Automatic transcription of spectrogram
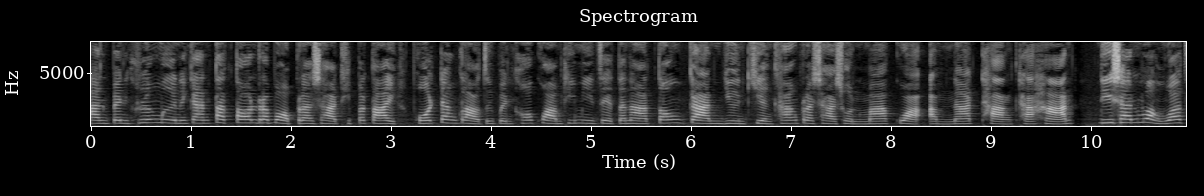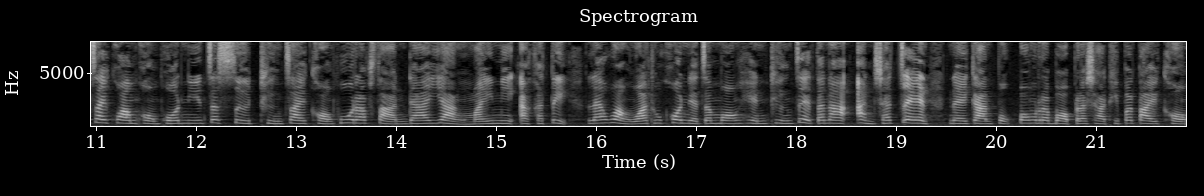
อันเป็นเครื่องมือในการตัดตอนระบอบประชาธิปไตย โพสต์ดังกล่าวจึงเป็นข้อความที่มีเจตนาต้องการยืนเคียงข้างประชาชนมากกว่าอำนาจทางทหาร ดิฉันหวังว่าใจความของโพสต์นี้จะสื่อถึงใจของผู้รับสารได้อย่างไม่มีอคติ และหวังว่าทุกคนเนี่ยจะมองเห็นถึงเจตนาอันชัดเจน ในการปกป้องระบอบประชาธิปไตยของ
